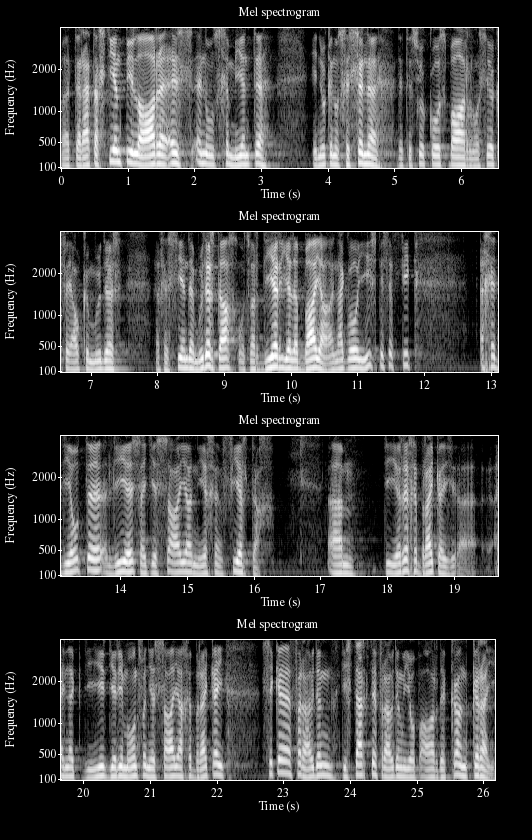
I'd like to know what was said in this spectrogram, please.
wat regtig steunpilare is in ons gemeente en ook in ons gesinne. Dit is so kosbaar ons sê ook vir elke moeder 'n geseënde Moedersdag. Ons waardeer julle baie en ek wil hier spesifiek 'n gedeelte lees uit Jesaja 49. Ehm um, die Here gebruik hy uh, eintlik hier deur die mond van Jesaja gebruik hy seker verhouding, die sterkste verhouding wat jy op aarde kan kry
